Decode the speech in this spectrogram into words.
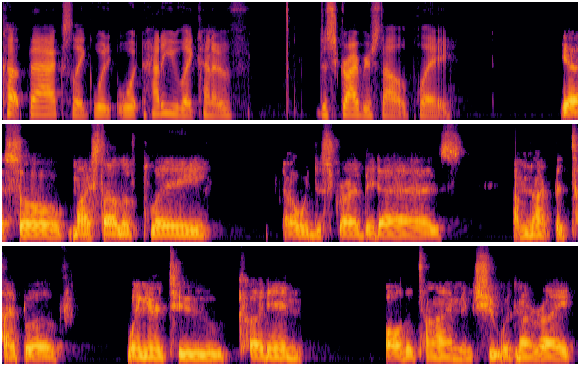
cutbacks? Like, what what? How do you like kind of describe your style of play? Yeah, so my style of play, I would describe it as I'm not the type of winger to cut in all the time and shoot with my right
